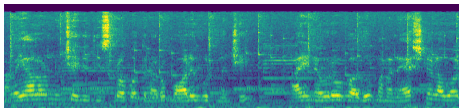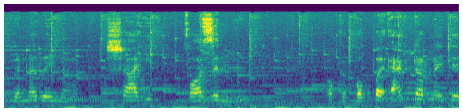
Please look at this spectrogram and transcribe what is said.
మలయాళం నుంచి అయితే తీసుకురాబోతున్నారు బాలీవుడ్ నుంచి. ఆయన ఎవరో కాదు మన నేషనల్ అవార్డ్ విన్నర్ అయిన షాహిద్ ఫాజన్ని ఒక గొప్ప యాక్టర్ని అయితే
